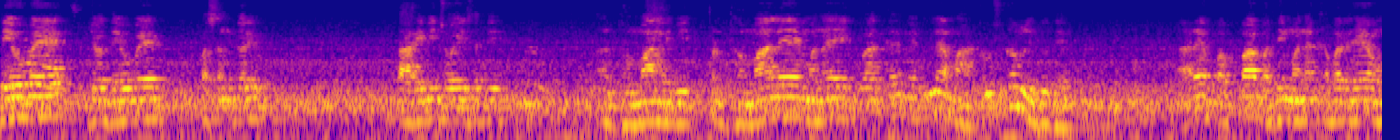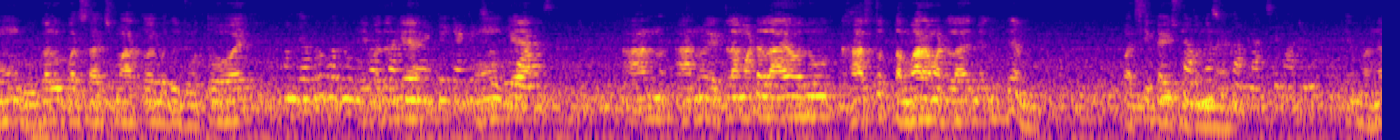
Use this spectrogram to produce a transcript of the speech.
દેવભાઈ જો દેવભાઈ પસંદ કર્યું તારી બી ચોઈસ હતી. ધમાલની બી પણ ધમાલે મને એક વાત કરી મેં કીધું "લે, આ માટલું શું કેમ લીધું તે? અરે પપ્પા બધી મને ખબર છે. હું ગૂગલ ઉપર સર્ચ મારતો હોય બધું જોતો હોય. એ બધું કે હું કે આન- એટલા માટે લાવ્યો છું ખાસ તો તમારા માટે લાવ્યો મેં કીધું કેમ? પછી કહીશું તમને એ મને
